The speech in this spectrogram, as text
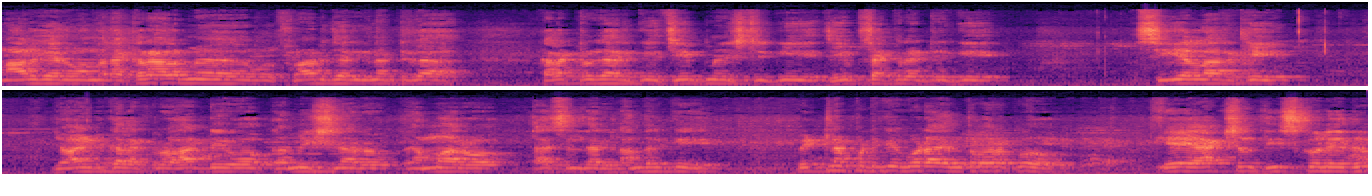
నాలుగైదు వందల ఎకరాల ఫ్రాడ్ జరిగినట్టుగా కలెక్టర్ గారికి చీఫ్ మినిస్టర్కి చీఫ్ సెక్రటరీకి సిఎల్ఆర్కి joint collector RDO commissioner MRO తహసీల్దార్ అందరికీ పెట్టినప్పటికీ కూడా ఇంతవరకు ఏ యాక్షన్ తీసుకోలేదు.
